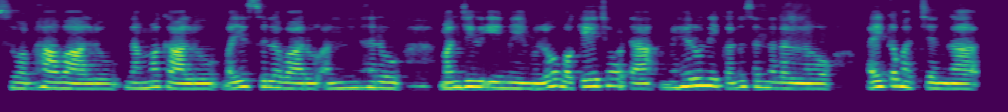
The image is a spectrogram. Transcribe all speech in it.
స్వభావాలు నమ్మకాలు వయస్సుల వారు అందరూ మంజిల్ ఈ మేములో ఒకే చోట మెహరుని కనుసన్నలలో ఐకమత్యంగా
